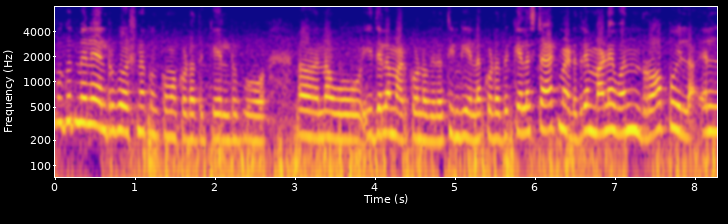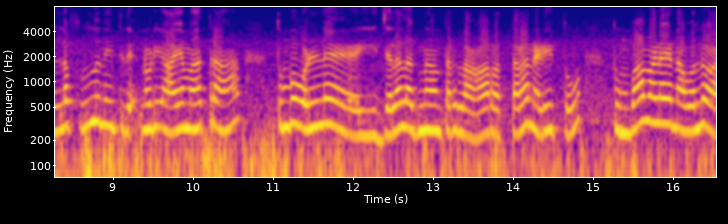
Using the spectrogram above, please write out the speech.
ಮುಗಿದ್ಮೇಲೆ ಎಲ್ರಿಗೂ ಅರ್ಶಿನ ಕುಂಕುಮ ಕೊಡೋದಕ್ಕೆ ಎಲ್ರಿಗೂ ನಾವು ಇದೆಲ್ಲ ಮಾಡ್ಕೊಂಡು ಹೋಗಿರೋ ತಿಂಡಿ ಎಲ್ಲ ಕೊಡೋದಕ್ಕೆ ಎಲ್ಲ ಸ್ಟಾರ್ಟ್ ಮಾಡಿದ್ರೆ ಮಳೆ ಒಂದು ಡ್ರಾಪು ಇಲ್ಲ. ಎಲ್ಲ ಫುಲ್ ನಿಂತಿದೆ. ನೋಡಿ, ಆಯ ಮಾತ್ರ ತುಂಬ ಒಳ್ಳೆ ಈ ಜಲಲಗ್ನ ಅಂತಾರಲ್ಲ, ಆ ಥರ ನಡೀತು. ತುಂಬ ಮಳೆ ನಾವಲ್ಲೂ ಆ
